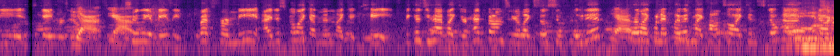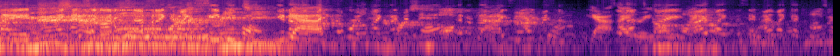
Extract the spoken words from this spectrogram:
gamers. Out Yeah, there. yeah. It's truly amazing. But for me, I just feel like I'm in like a cave because you have like your headphones and you're like so secluded. Yeah. Where like when I play with my console, I can still have you know my my headset on and stuff, but I can like see people. You know, Yeah. like, I still feel like I'm involved and I'm not isolating myself. Yeah, So I that's agree. why I like the same. I like a console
